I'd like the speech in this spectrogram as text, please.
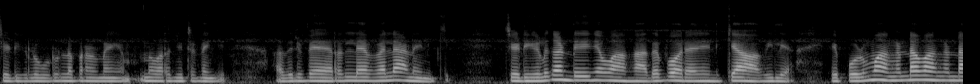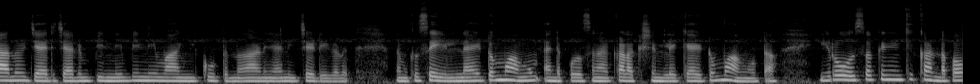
ചെടികളോടുള്ള പ്രണയം എന്ന് പറഞ്ഞിട്ടുണ്ടെങ്കിൽ അതൊരു വേറെ ലെവലാണ് എനിക്ക്. ചെടികൾ കണ്ടു കഴിഞ്ഞാൽ വാങ്ങാതെ പോരാൻ എനിക്കാവില്ല. എപ്പോഴും വാങ്ങണ്ട വാങ്ങണ്ട എന്ന് വിചാരിച്ചാലും പിന്നെയും പിന്നെയും വാങ്ങി കൂട്ടുന്നതാണ് ഞാൻ ഈ ചെടികൾ. നമുക്ക് സെയിലിനായിട്ടും വാങ്ങും എന്റെ പേഴ്സണൽ കളക്ഷനിലേക്കായിട്ടും വാങ്ങും കേട്ടോ ഈ റോസൊക്കെ എനിക്ക് കണ്ടപ്പോൾ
